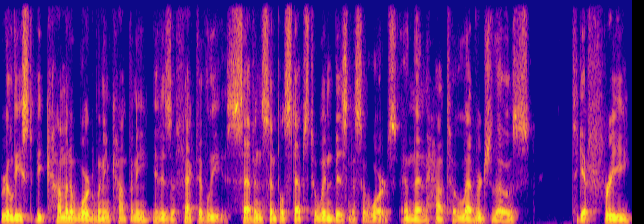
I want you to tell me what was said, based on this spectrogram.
released Become an Award Winning Company. It is effectively seven simple steps to win business awards and then how to leverage those to get free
